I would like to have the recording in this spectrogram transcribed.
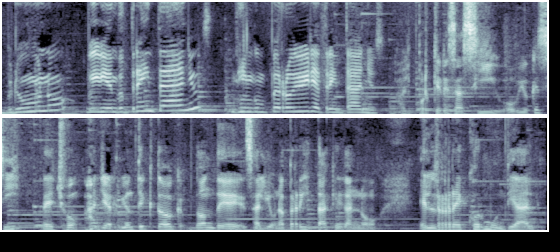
Bruno, viviendo 30 años. Ningún perro viviría 30 años. Ay, ¿por qué eres así? Obvio que sí. De hecho, ayer vi un TikTok donde salió una perrita que ganó el récord mundial,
